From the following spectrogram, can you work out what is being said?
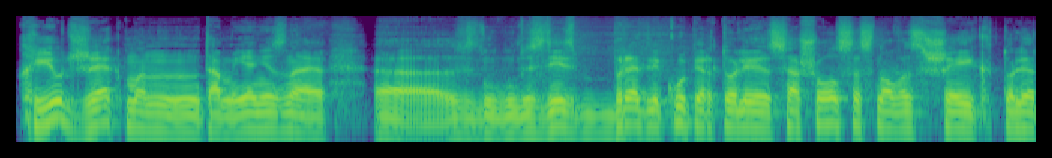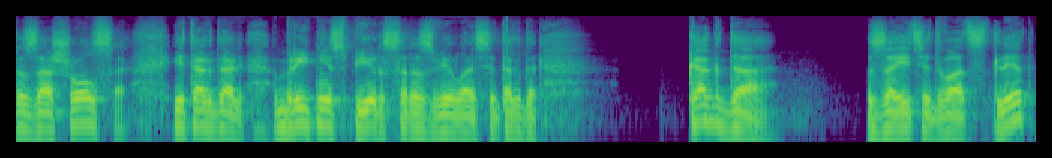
Хью Джекман, там, я не знаю, э, здесь Брэдли Купер то ли сошелся снова с Шейк, то ли разошелся и так далее. Бритни Спирс развелась и так далее. Когда за эти 20 лет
